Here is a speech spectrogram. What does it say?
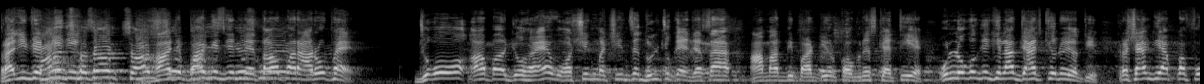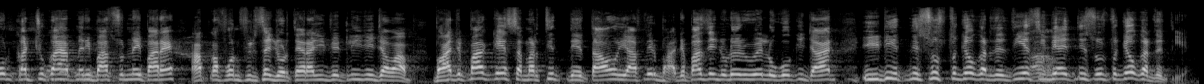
राजीव जेटली जी भाजपा के जिन नेताओं पर आरोप है जो अब जो है वॉशिंग मशीन से धुल चुके हैं जैसा आम आदमी पार्टी और कांग्रेस कहती है उन लोगों के खिलाफ जाँच क्यों नहीं होती? प्रशांत जी आपका फ़ोन कट चुका है आप मेरी बात सुन नहीं पा रहे आपका फ़ोन फिर से जोड़ते हैं। राजीव जेटली जी जवाब भाजपा के समर्थित नेताओं या फिर भाजपा से जुड़े हुए लोगों की जाँच ईडी इतनी सुस्त क्यों कर देती है। सीबीआई इतनी सुस्त क्यों कर देती है?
